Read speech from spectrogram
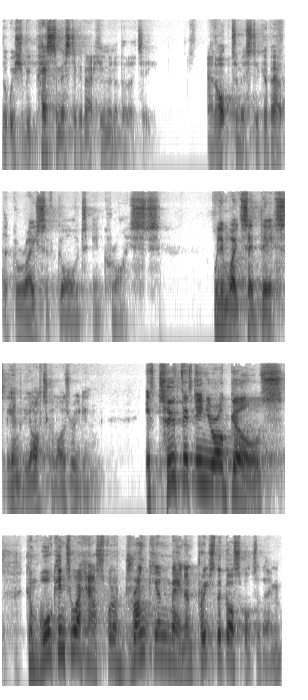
that we should be pessimistic about human ability and optimistic about the grace of God in Christ. William Wade said this at the end of the article I was reading if two 15 year old girls can walk into a house full of drunk young men and preach the gospel to them,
